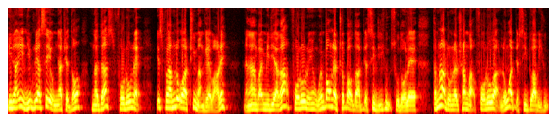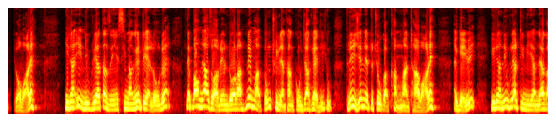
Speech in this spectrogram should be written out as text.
အီရန်၏နျူကလ িয়ার စစ်အုံများဖြစ်သော Nadas, Fordo နဲ့ Isfahan တို့အားထိမှန်ခဲ့ပါတယ်။နိုင်ငံပိုင်မီဒီယာက Fordo တွင်ဝင်ပေါက်နဲ့ထွက်ပေါက်သားပျက်စီးသည်ဟုဆိုတော့လဲသမ္မတဒေါ်နယ်ထရမ့်က Fordo ကလုံးဝပျက်စီးသွားပြီဟုပြောပါတယ်။အီရန်၏နျူကလ িয়ার တန့်စင်ရေးစီမံကိန်းတစ်ရပ်လုံးအတွက်နှစ်ပေါင်းများစွာတွင်ဒေါ်လာ2မှ3ထရီလီယံခန့်ကုန်ကျခဲ့သည်ဟုသတင်းရင်းမြစ်တချို့ကခန့်မှန်းထားပါတယ်။အကယ်၍အီရန်နျူကလ িয়ার တီနီယံများက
